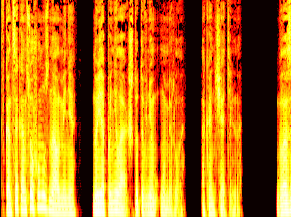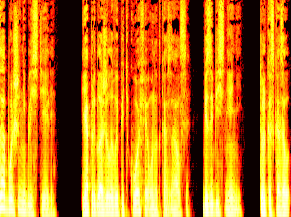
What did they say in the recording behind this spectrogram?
В конце концов он узнал меня, но я поняла, что-то в нем умерло. Окончательно. Глаза больше не блестели. Я предложила выпить кофе, он отказался. Без объяснений. Только сказал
